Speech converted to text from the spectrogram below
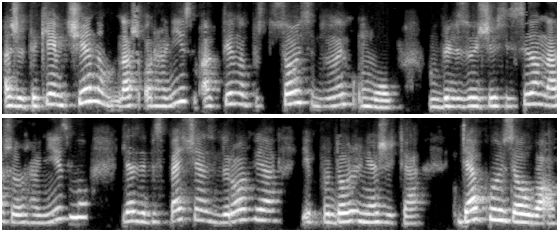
адже таким чином наш організм активно пристосовується до них умов, мобілізуючи всі сили нашого організму для забезпечення здоров'я і продовження життя. Дякую за увагу!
